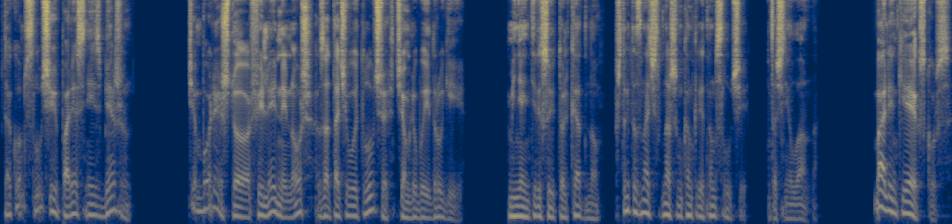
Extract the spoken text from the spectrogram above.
В таком случае порез неизбежен. Тем более, что филейный нож затачивают лучше, чем любые другие. Меня интересует только одно. Что это значит в нашем конкретном случае? Уточнила Анна. Маленький экскурс.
